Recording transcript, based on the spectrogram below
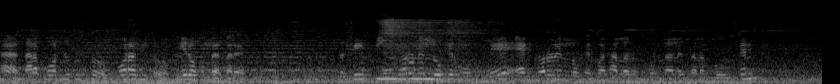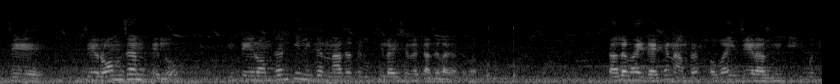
হ্যাঁ তারা পর্যদস্ত হোক পরাজিত হোক এরকম ব্যাপারে তো সেই তিন ধরনের লোকের মধ্যে এক ধরনের লোকের কথা আল্লাহ রসুল্লাহ আলি সাল্লাম বলছেন যে যে রমজান পেল কিন্তু এই রমজানকে নিজের নাজাতের উসিলা হিসেবে কাজে লাগাতে পারবে। তাহলে ভাই দেখেন, আমরা সবাই যে রাজনীতি করি,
